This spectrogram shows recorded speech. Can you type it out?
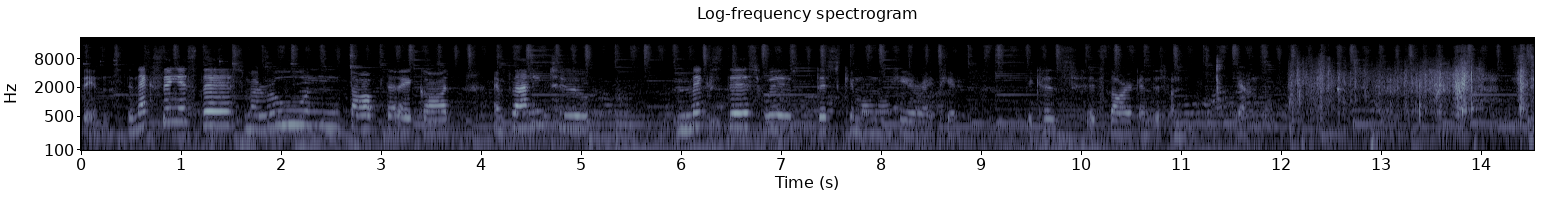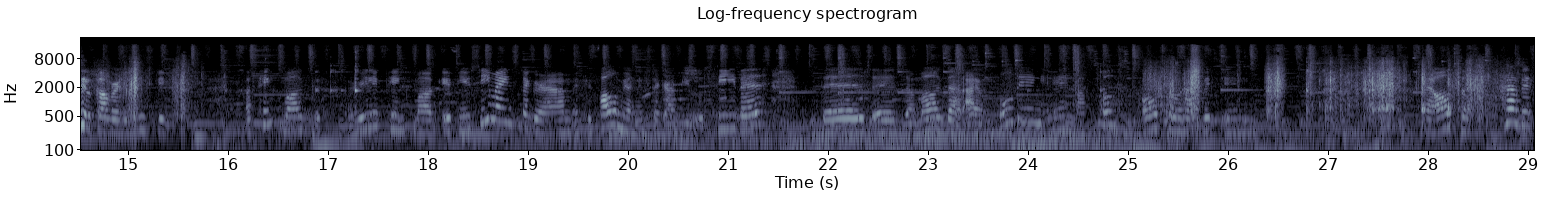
thin. The next thing is this maroon top that I got. I'm planning to mix this with this kimono here, right here because it's dark and this one yeah. Still covered in pink a pink mug a really pink mug. If you see my instagram if you follow me on instagram you will see this. This is the mug that i am holding in my post. Also have it in i also have it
